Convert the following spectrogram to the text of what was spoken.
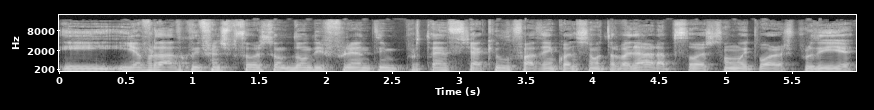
E, e é verdade que diferentes pessoas dão diferente importância àquilo que fazem quando estão a trabalhar. Há pessoas que são 8 horas por dia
